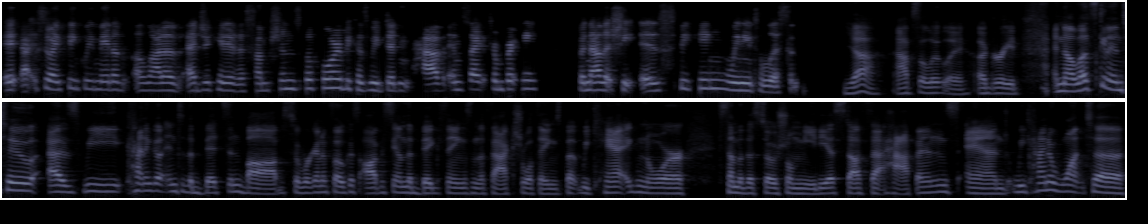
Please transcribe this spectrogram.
it, so I think we made a, a lot of educated assumptions before because we didn't have insight from Britney. But now that she is speaking, we need to listen. Yeah, absolutely. Agreed. And now let's get into as we kind of go into the bits and bobs. So we're going to focus obviously on the big things and the factual things, but we can't ignore some of the social media stuff that happens. And we kind of want to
